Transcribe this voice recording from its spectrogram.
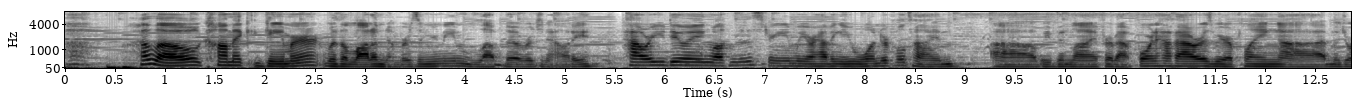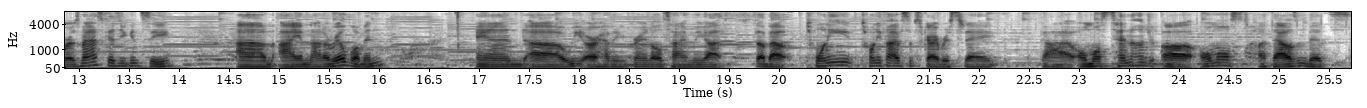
Hello, comic gamer with a lot of numbers in your name. Love the originality. How are you doing? Welcome to the stream. We are having a wonderful time. Uh, we've been live for about four and a half hours. We are playing uh, Majora's Mask, as you can see. Um, I am not a real woman, and uh, we are having a grand old time. We got about 20, 25 subscribers today. Got almost 1,000, uh, almost a thousand bits.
